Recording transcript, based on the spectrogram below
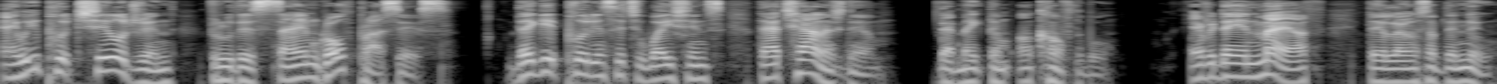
And we put children through this same growth process. They get put in situations that challenge them that make them uncomfortable. Every day in math, they learn something new.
